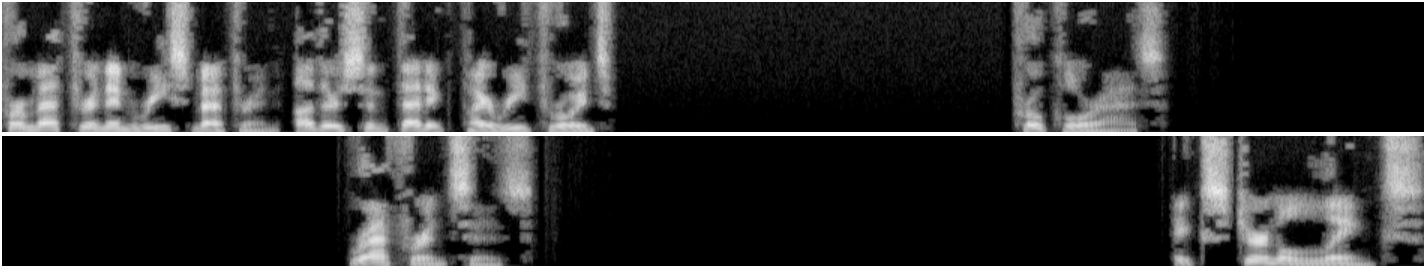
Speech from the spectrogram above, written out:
Permethrin and resmethrin, other synthetic pyrethroids Prochloraz References. External links.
